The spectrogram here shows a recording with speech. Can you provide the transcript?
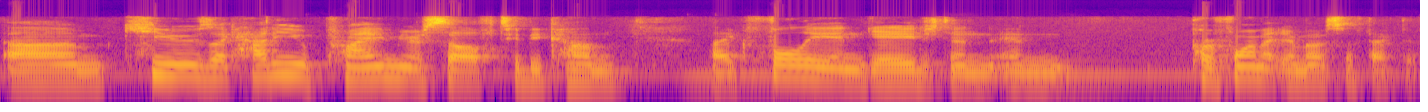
um, cues? Like, how do you prime yourself to become like fully engaged and, and perform at your most effective?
